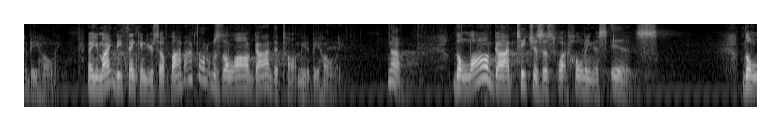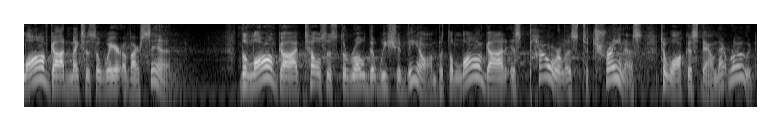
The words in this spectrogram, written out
to be holy. Now, you might be thinking to yourself, Bob, I thought it was the law of God that taught me to be holy. No. The law of God teaches us what holiness is. The law of God makes us aware of our sin. The law of God tells us the road that we should be on, but the law of God is powerless to train us to walk us down that road.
